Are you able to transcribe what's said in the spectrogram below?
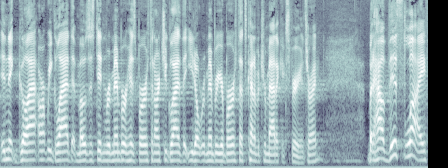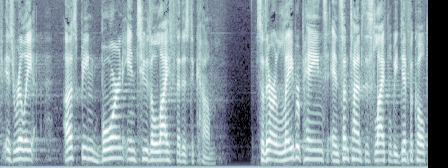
isn't it glad, aren't we glad that Moses didn't remember his birth? And aren't you glad that you don't remember your birth? That's kind of a traumatic experience, right? But how this life is really us being born into the life that is to come. So there are labor pains, and sometimes this life will be difficult.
